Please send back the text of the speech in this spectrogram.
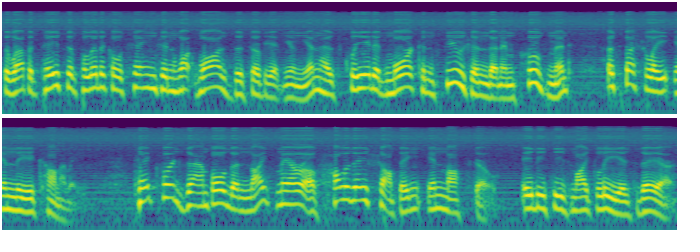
The rapid pace of political change in what was the Soviet Union has created more confusion than improvement, especially in the economy. Take, for example, the nightmare of holiday shopping in Moscow. ABC's Mike Lee is there.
